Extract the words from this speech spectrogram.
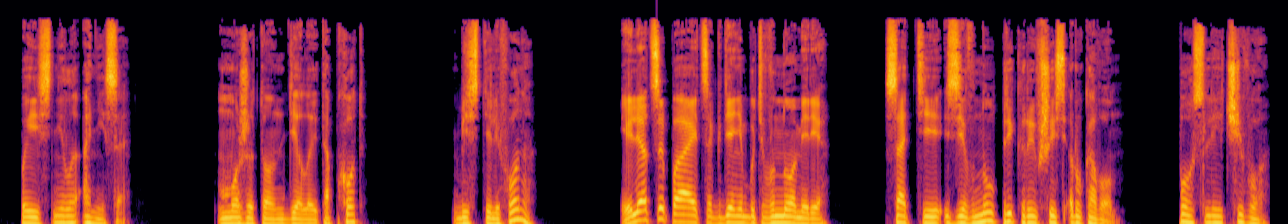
— пояснила Аниса. «Может, он делает обход?» «Без телефона?» «Или отсыпается где-нибудь в номере», Сатти зевнул, прикрывшись рукавом. «После чего?»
